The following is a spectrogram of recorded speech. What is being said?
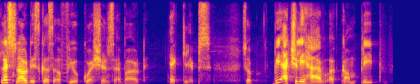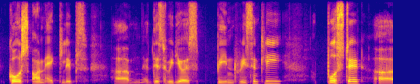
Let's now discuss a few questions about Eclipse. So we actually have a complete course on Eclipse. Um, this video has been recently posted. Uh,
